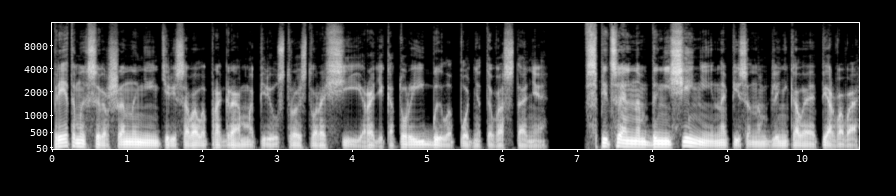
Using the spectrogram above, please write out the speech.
При этом их совершенно не интересовала программа переустройства России, ради которой и было поднято восстание. В специальном донесении, написанном для Николая I,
